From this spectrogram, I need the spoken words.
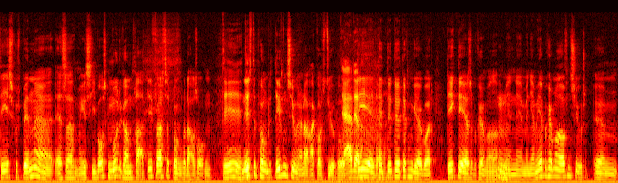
det er sgu spændende. Altså, man kan sige, hvor skal målet komme fra? Det er første punkt på dagsordenen. Det, Næste punkt, defensiven er der ret godt styr på. Ja, det er der. det, Det er det, der. det, det, det fungerer godt. Det er ikke det, jeg er så bekymret. Mm. Men, øh, men jeg er mere bekymret offensivt. Øhm,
